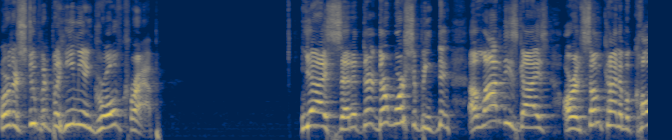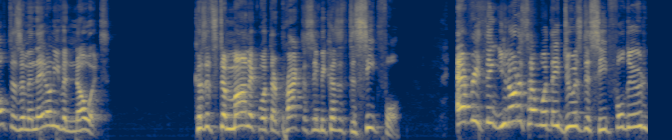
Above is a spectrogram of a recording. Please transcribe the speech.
or their stupid Bohemian Grove crap. Yeah, I said it. They're they're worshiping a lot of these guys are in some kind of occultism and they don't even know it. Cuz it's demonic what they're practicing because it's deceitful. Everything, you notice how what they do is deceitful, dude?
